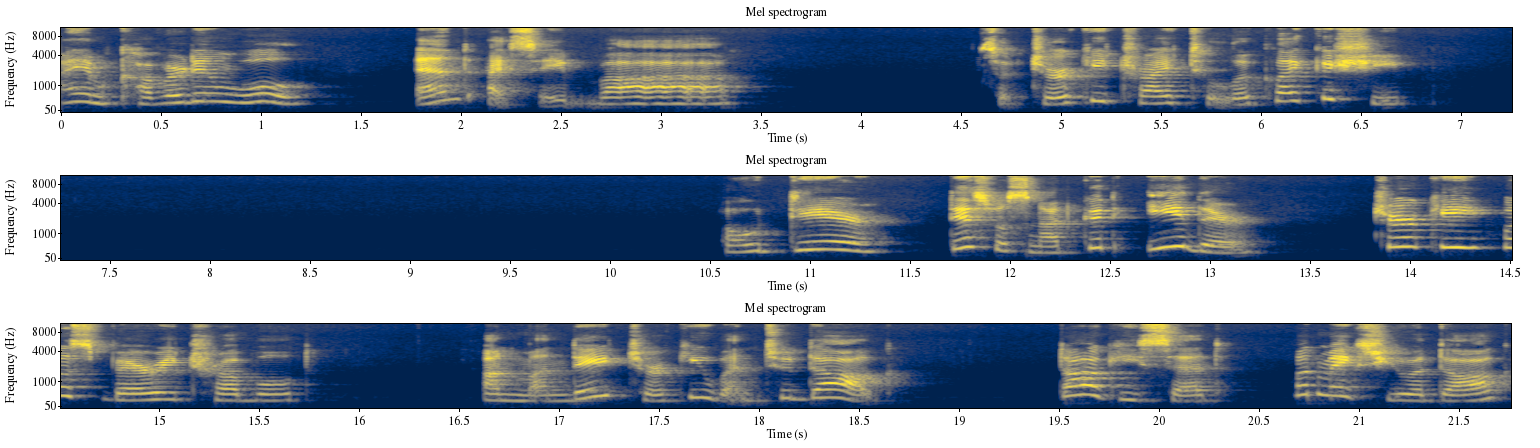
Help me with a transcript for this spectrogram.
I am covered in wool, and I say ba. So Turkey tried to look like a sheep. Oh dear, this was not good either. Turkey was very troubled. On Monday, Turkey went to Dog. Dog, he said, what makes you a dog?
